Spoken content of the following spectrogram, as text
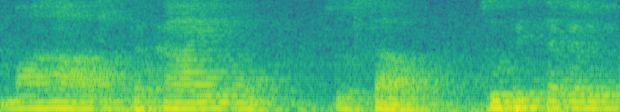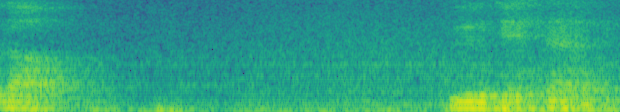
మహా అద్భుత కార్యము చూస్తావు. చూపించగలుగుతావు. వీరు చేశారు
